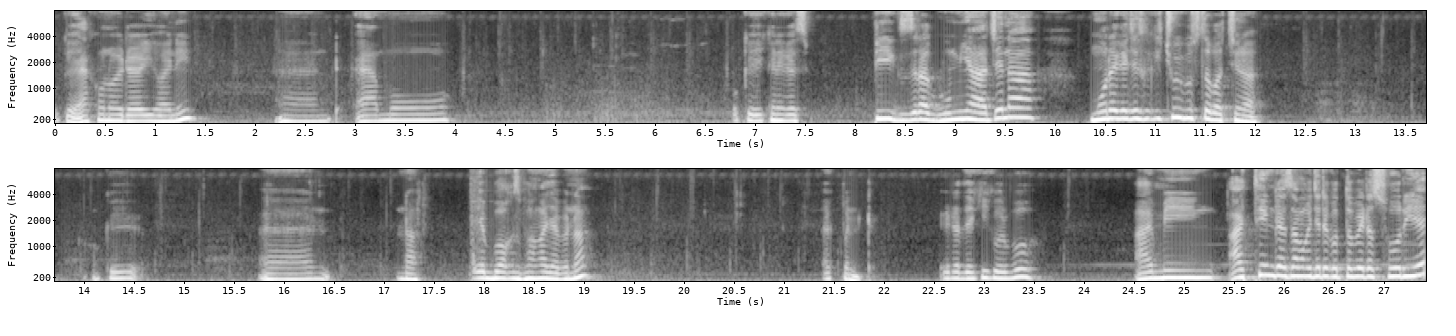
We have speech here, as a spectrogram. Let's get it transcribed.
ওকে এখনও ই হয়নি। অ্যান্ড অ্যামো ওকে, এখানে গেছে পিগসরা ঘুমিয়ে আছে না, মরে গেছে, কিছুই বুঝতে পারছি না। ওকে না, এ বক্স ভাঙা যাবে না। এক মিনিট এটা দেখি করব? I mean I think gas আমাকে যেটা করতে হবে, এটা সরিয়ে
